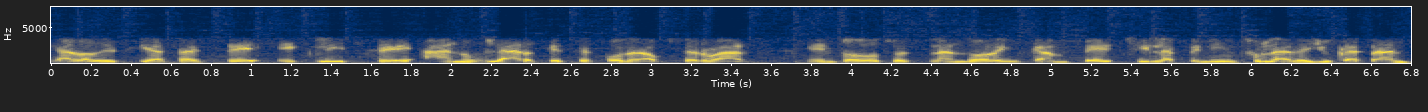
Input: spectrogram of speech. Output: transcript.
ya lo decías, a este eclipse anular que se podrá observar en todo su esplendor en Campeche y la península de Yucatán.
